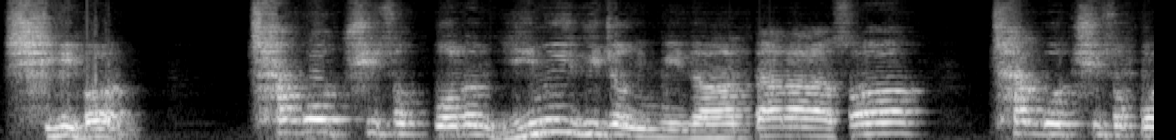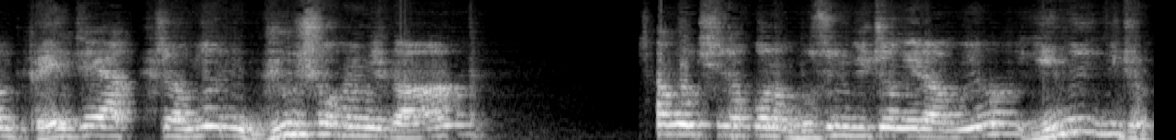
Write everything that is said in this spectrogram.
12번 차고 취소권은 임의 규정입니다. 따라서 차고 취소권 배제 약정은 유효합니다. 차고 취소권은 무슨 규정이라고요? 임의 규정.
